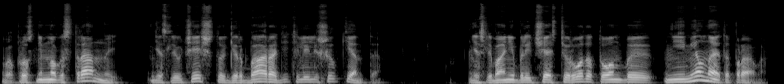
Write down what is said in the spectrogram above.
Вопрос немного странный, если учесть, что герба родителей лишил Кента. Если бы они были частью рода, то он бы не имел на это права.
